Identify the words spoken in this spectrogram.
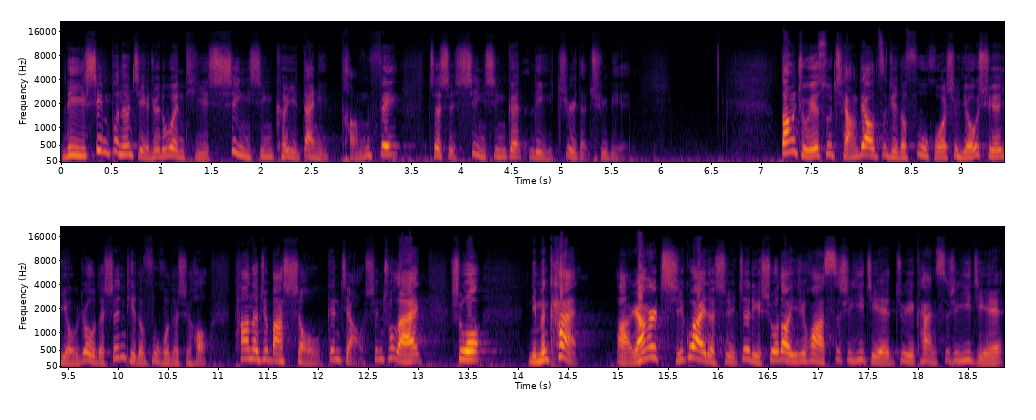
理性不能解决的问题，信心可以带你腾飞，这是信心跟理智的区别。当主耶稣强调自己的复活是有血有肉的身体的复活的时候，他呢就把手跟脚伸出来说：“你们看啊！”然而奇怪的是，这里说到一句话，四十一节，注意看四十一节，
